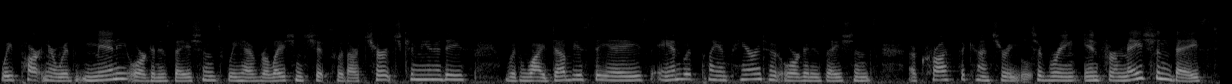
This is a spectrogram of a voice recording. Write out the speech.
We partner with many organizations. We have relationships with our church communities, with YWCAs, and with Planned Parenthood organizations across the country to bring information-based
